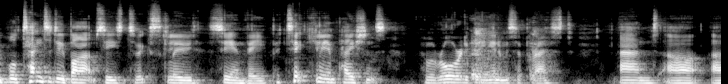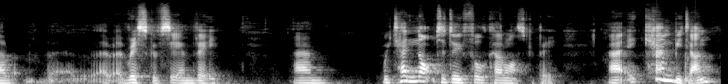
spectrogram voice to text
will tend to do biopsies to exclude CMV, particularly in patients who are already being immunosuppressed and are, are at risk of CMV. Um, we tend not to do full colonoscopy. Uh, it can be done,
